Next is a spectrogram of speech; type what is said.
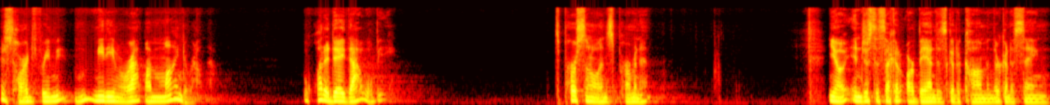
It's hard for me, me to even wrap my mind around that. But what a day that will be. It's personal and it's permanent. You know, in just a second, our band is going to come and they're going to sing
